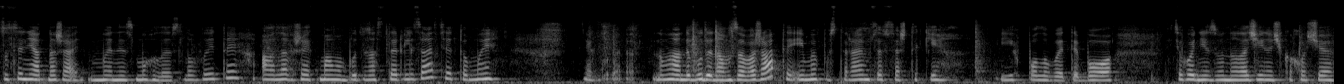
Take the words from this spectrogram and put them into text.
Цуценят, на жаль, ми не змогли зловити, але вже як мама буде на стерилізації, то ми якби, ну, вона не буде нам заважати, і ми постараємося все ж таки їх половити. Бо сьогодні дзвонила жіночка, хоче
